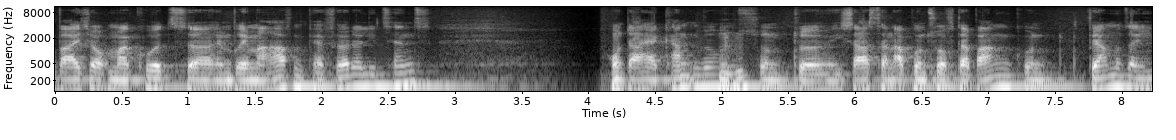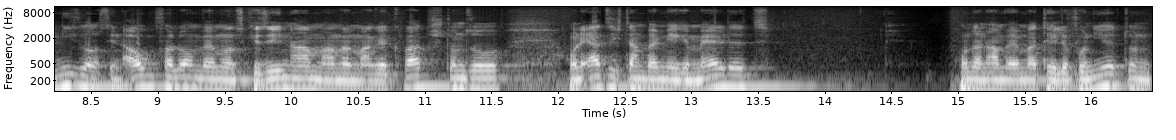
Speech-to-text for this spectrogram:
war ich auch mal kurz äh, in Bremerhaven per Förderlizenz. Und daher kannten wir uns mhm. und äh, ich saß dann ab und zu auf der Bank und wir haben uns eigentlich nie so aus den Augen verloren. Wenn wir uns gesehen haben, haben wir mal gequatscht und so. Und er hat sich dann bei mir gemeldet und dann haben wir immer telefoniert und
